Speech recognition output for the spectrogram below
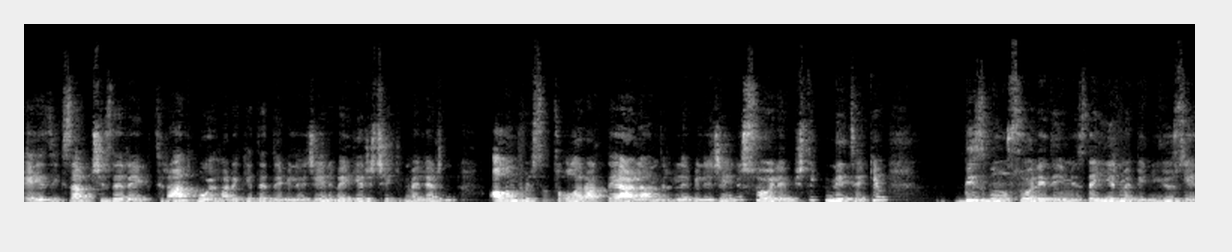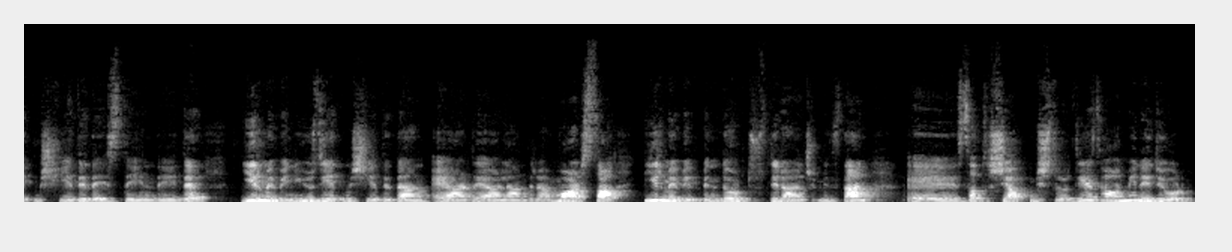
e, zikzak çizerek trend boyu hareket edebileceğini ve geri çekilmelerin alım fırsatı olarak değerlendirilebileceğini söylemiştik. Nitekim biz bunu söylediğimizde 20.177 desteğindeydi. 20.177'den eğer değerlendiren varsa 21.400 direncimizden e, satış yapmıştır diye tahmin ediyorum.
